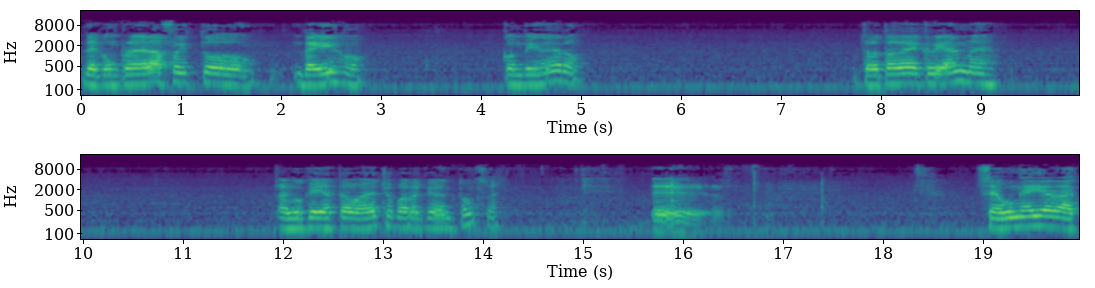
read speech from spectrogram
de comprar el afecto de hijo con dinero. Trata de criarme algo que ya estaba hecho para aquel entonces. Eh, según ella, la,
